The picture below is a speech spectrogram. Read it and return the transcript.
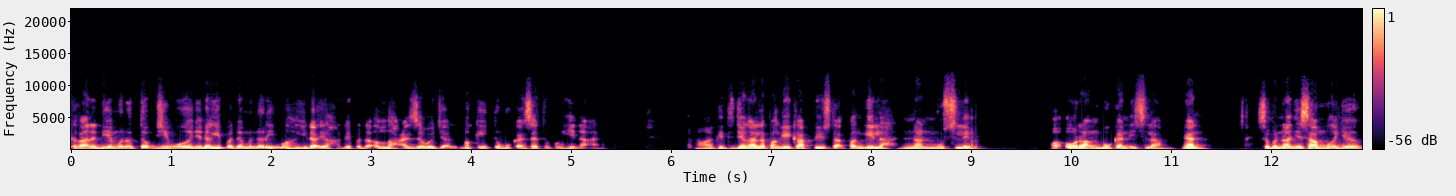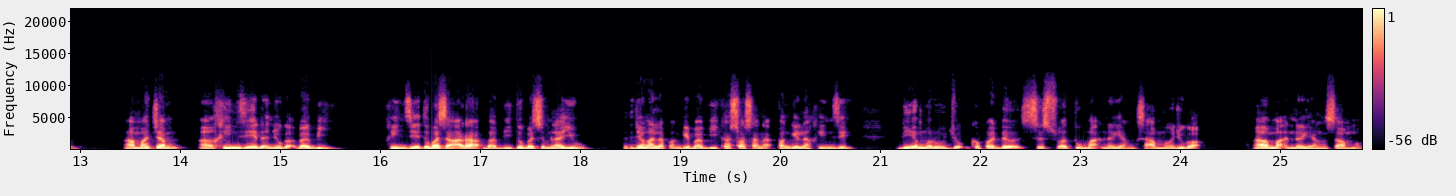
kerana dia menutup jiwanya daripada menerima hidayah daripada Allah Azza wa Jal. Maka itu bukan satu penghinaan. Ha, kita janganlah panggil kafir, Ustaz. Panggillah non-Muslim. Orang bukan Islam. kan? Sebenarnya sama je. Ha, macam uh, khinzir dan juga babi. Khinzir itu bahasa Arab, babi itu bahasa Melayu. Kita janganlah panggil babi kasar sangat. Panggillah khinzir. Dia merujuk kepada sesuatu makna yang sama juga. Ha, makna yang sama.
